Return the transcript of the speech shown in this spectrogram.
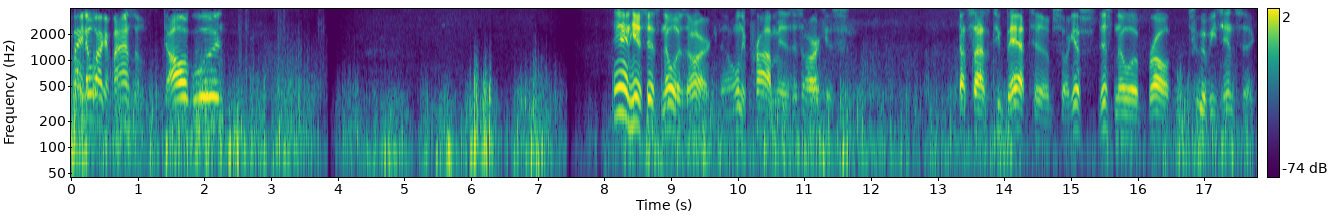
Anybody know where I can find some dogwood? And here sits Noah's Ark. The only problem is this ark is about the size of two bathtubs. So I guess this Noah brought two of each insect.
